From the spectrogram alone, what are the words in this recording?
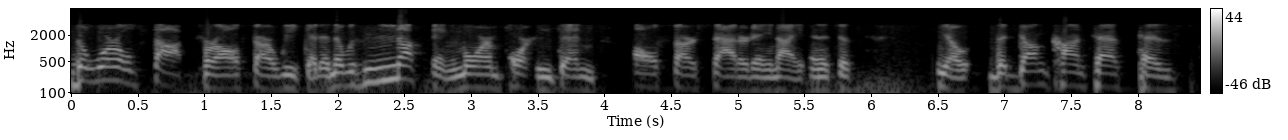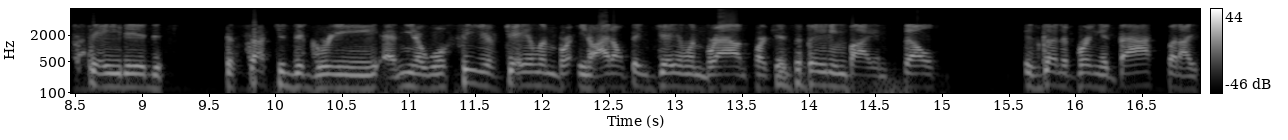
the world stopped for All Star Weekend, and there was nothing more important than All Star Saturday night. And it's just, you know, the dunk contest has faded to such a degree, and you know, we'll see if Jaylen, you know, I don't think Jaylen Brown participating by himself is going to bring it back, but I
